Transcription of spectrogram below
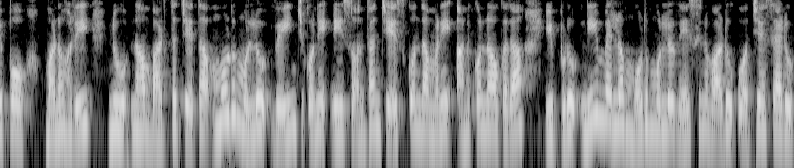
వెళ్ళిపో. మనోహరి నువ్వు నా భర్త చేత మూడు ముళ్ళు వేయించుకొని నీ సొంతం చేసుకుందామని అనుకున్నావు కదా? ఇప్పుడు నీ మెల్ల మూడు ముళ్ళు వేసిన వాడు వచ్చేశాడు.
